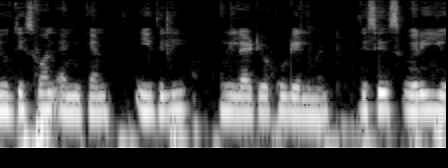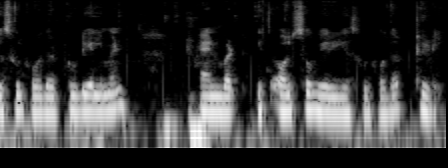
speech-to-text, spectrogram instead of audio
use this one and you can easily relate your 2d element. This is very useful for the 2d element and but it's also very useful for the 3d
